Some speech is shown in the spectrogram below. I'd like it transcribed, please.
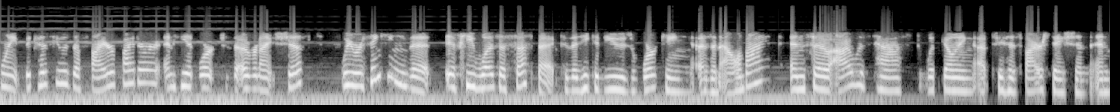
point because he was a firefighter and he had worked the overnight shift. We were thinking that if he was a suspect, that he could use working as an alibi. And so I was tasked with going up to his fire station and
